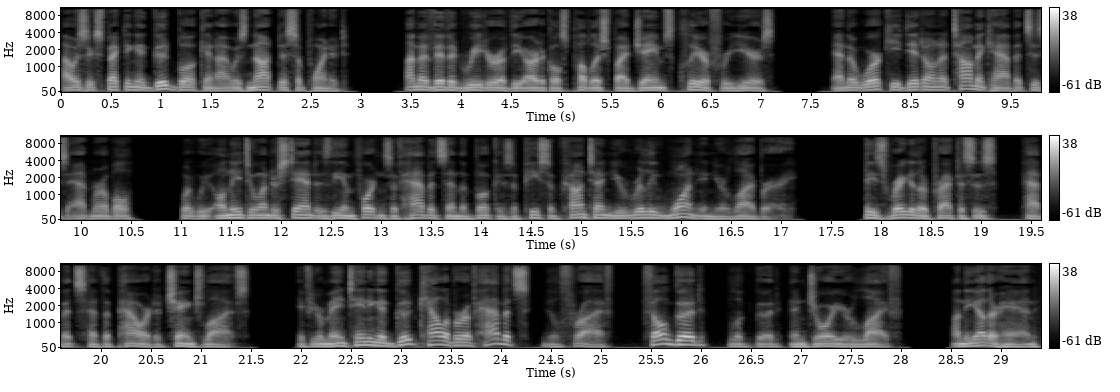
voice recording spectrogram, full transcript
I was expecting a good book and I was not disappointed. I'm a vivid reader of the articles published by James Clear for years, and the work he did on atomic habits is admirable. What we all need to understand is the importance of habits, and the book is a piece of content you really want in your library. These regular practices, habits, have the power to change lives. If you're maintaining a good caliber of habits, you'll thrive, feel good, look good, enjoy your life. On the other hand,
